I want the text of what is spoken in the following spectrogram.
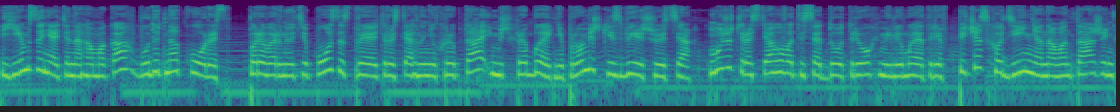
Їм заняття на гамаках будуть на користь. Перевернуті пози сприяють розтягненню хребта і міжхребетні проміжки збільшуються, можуть розтягуватися до 3 мм. Під час ходіння, навантажень,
